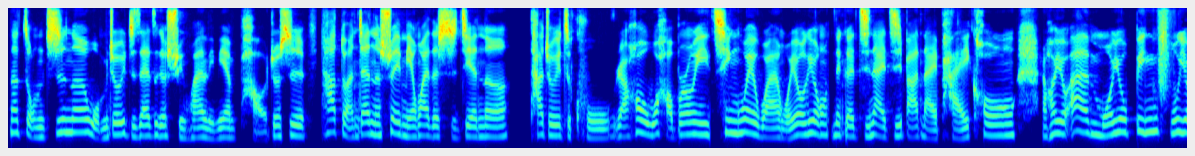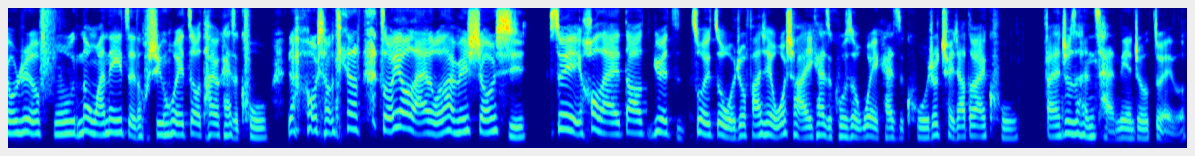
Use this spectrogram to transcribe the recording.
那总之呢，我们就一直在这个循环里面跑，就是她短暂的睡眠外的时间呢。他就一直哭，然后我好不容易亲喂完，我又用那个挤奶机把奶排空，然后又按摩又冰敷又热敷，弄完那一整巡回之后，他又开始哭。然后我想，天，怎么又来了？我都还没休息。所以后来到月子坐一坐，我就发现我小孩一开始哭的时候，我也开始哭，就全家都在哭，反正就是很惨烈，就对了。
